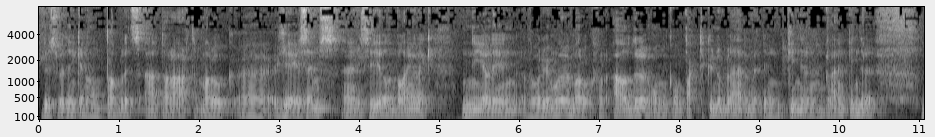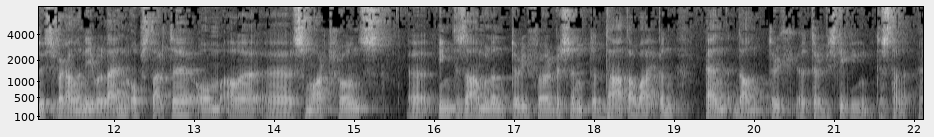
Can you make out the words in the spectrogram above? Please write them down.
Dus we denken aan tablets uiteraard, maar ook uh, gsm's hè, is heel belangrijk. Niet alleen voor jongeren, maar ook voor ouderen om in contact te kunnen blijven met hun kinderen en kleinkinderen. Dus we gaan een nieuwe lijn opstarten om alle smartphones in te zamelen, te refurbishen, te datawipen en dan terug uh, ter beschikking te stellen. Hè.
